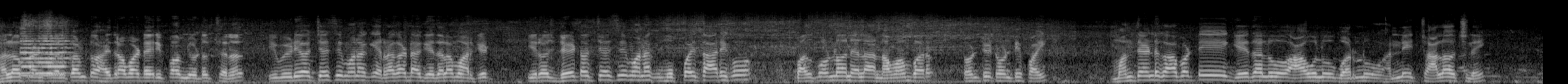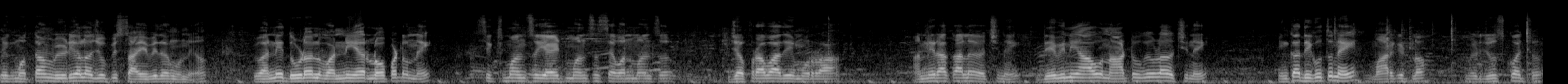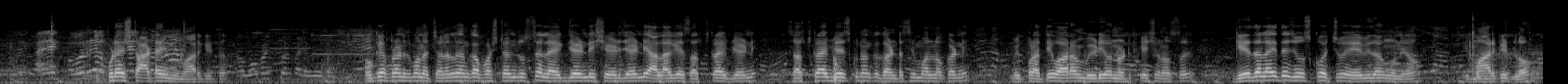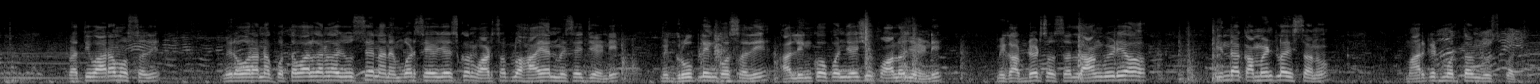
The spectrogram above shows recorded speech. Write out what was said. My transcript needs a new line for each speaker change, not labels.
Hello friends welcome to Hyderabad dairy farm YouTube channel. ఈ video వచ్చేసి మనకి ఎర్రగడ్డ గేదెల మార్కెట్. ఈరోజు డేట్ వచ్చేసి మనకు ముప్పై తారీఖు పదకొండో నెల November twenty twenty five. Month end కాబట్టి గేదెలు ఆవులు బర్రెలు అన్నీ చాలా వచ్చినాయి. మీకు మొత్తం వీడియోలో చూపిస్తా ఏ విధంగా ఉన్నాయో. ఇవన్నీ దూడలు వన్ ఇయర్ లోపల ఉన్నాయి. Six months eight months seven months Jafrabadi Murrah అన్ని రకాలు వచ్చినాయి. దేవిని ఆవు నాటు కూడా వచ్చినాయి. ఇంకా దిగుతున్నాయి మార్కెట్లో. మీరు చూసుకోవచ్చు. ఇప్పుడే స్టార్ట్ అయింది మార్కెట్. ఓకే ఫ్రెండ్స్ మన ఛానల్ కనుక ఫస్ట్ టైం చూస్తే లైక్ చేయండి షేర్ చేయండి అలాగే సబ్స్క్రైబ్ చేయండి. సబ్స్క్రైబ్ చేసుకున్నాక గంట సింబల్ నొక్కండి. మీకు ప్రతి వారం వీడియో నోటిఫికేషన్ వస్తుంది. గేదెలు అయితే చూసుకోవచ్చు ఏ విధంగా ఉన్నాయో ఈ మార్కెట్లో. ప్రతి వారం వస్తుంది. మీరు ఎవరన్నా కొత్త వాళ్ళు కనుక చూస్తే నా నెంబర్ సేవ్ చేసుకొని వాట్సాప్లో హాయ్ అని మెసేజ్ చేయండి. మీకు గ్రూప్ లింక్ వస్తుంది. ఆ లింక్ ఓపెన్ చేసి ఫాలో చేయండి. మీకు అప్డేట్స్ వస్తుంది. లాంగ్ వీడియో కింద కమెంట్లో ఇస్తాను. మార్కెట్ మొత్తం చూసుకోవచ్చు.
